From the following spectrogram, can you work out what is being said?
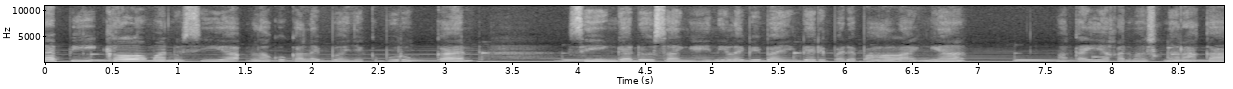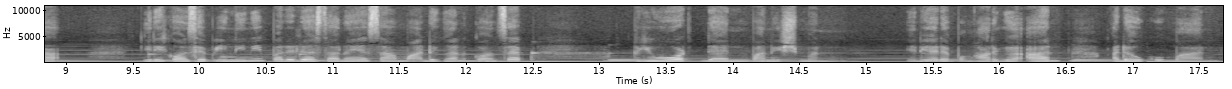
Tapi kalau manusia melakukan lebih banyak keburukan, sehingga dosanya ini lebih banyak daripada pahalanya, maka ia akan masuk neraka. Jadi konsep ini nih pada dasarnya sama dengan konsep reward dan punishment. Jadi ada penghargaan, ada hukuman.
